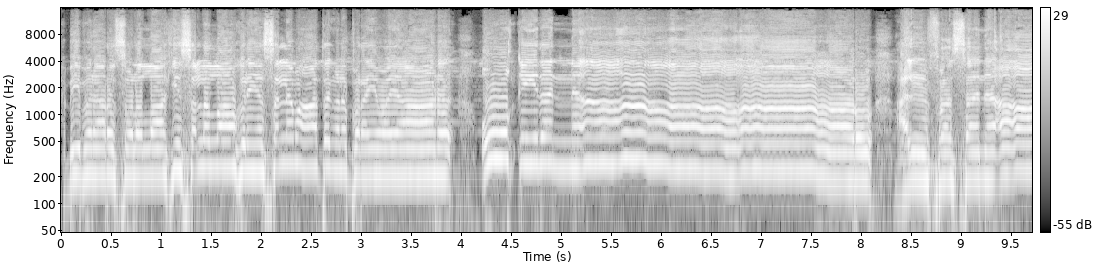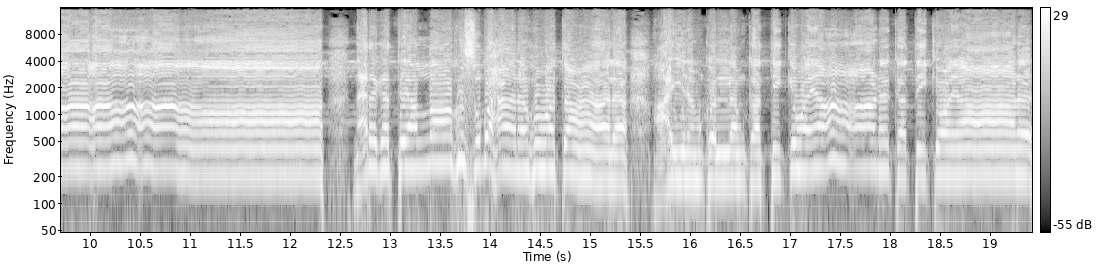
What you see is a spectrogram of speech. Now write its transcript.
ഹബീബന അലൈഹി പറയുകയാണ് അൽഫസന നരകത്തെ അള്ളാഹു സുബാനുഭവത്താല ആയിരം കൊല്ലം കത്തിക്കുകയാണ് കത്തിക്കുകയാണ്.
